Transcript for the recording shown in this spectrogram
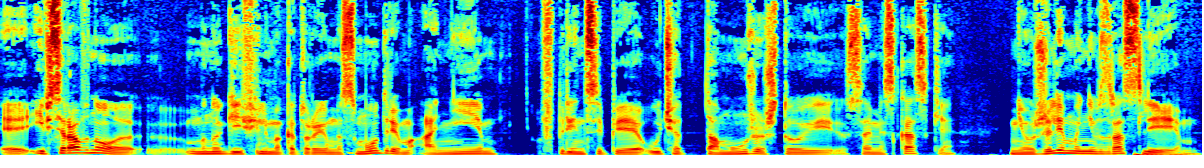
Э, и все равно э, многие фильмы, которые мы смотрим, они в принципе, учат тому же, что и сами сказки. Неужели мы не взрослеем?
